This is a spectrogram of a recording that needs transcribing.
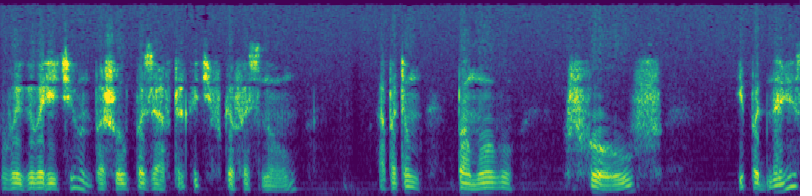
Вы говорите, он пошел позавтракать в кафе Сноу, а потом по молу в Хоуф и под навес?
